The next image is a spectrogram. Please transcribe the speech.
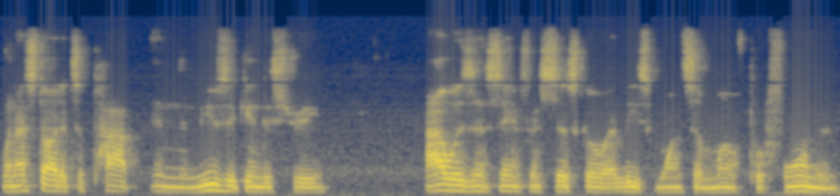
when I started to pop in the music industry, I was in San Francisco at least once a month performing.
